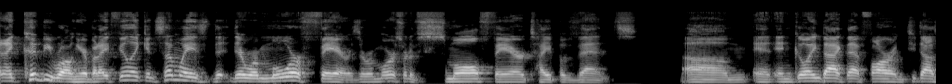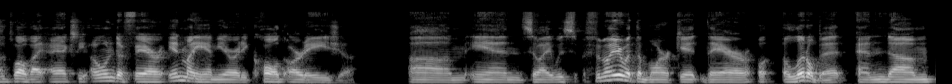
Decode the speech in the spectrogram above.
and I could be wrong here, but I feel like in some ways th- there were more fairs. There were more sort of small fair type events. Um, and, and going back that far in 2012, I, I, actually owned a fair in Miami already called Art Asia. Um, and so I was familiar with the market there a, a little bit and um,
